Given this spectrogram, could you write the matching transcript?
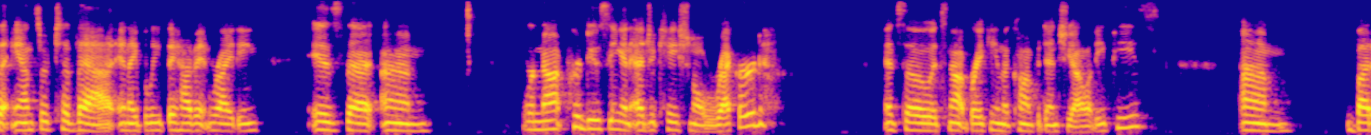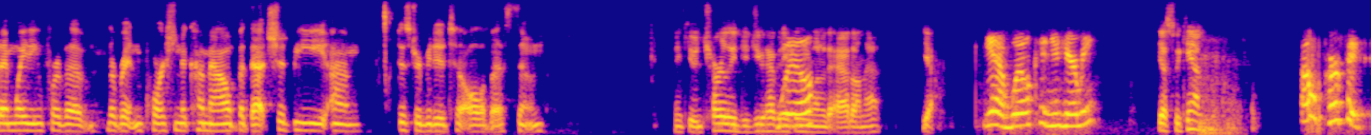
the answer to that, and I believe they have it in writing, is that um, we're not producing an educational record. And so it's not breaking the confidentiality piece. Um, but I'm waiting for the, the written portion to come out, but that should be um, distributed to all of us soon. Thank you. And Charlie, did you have anything Will? you wanted to add on that? Yeah. Yeah, Will, can you hear me? Yes, we can. Oh, perfect.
